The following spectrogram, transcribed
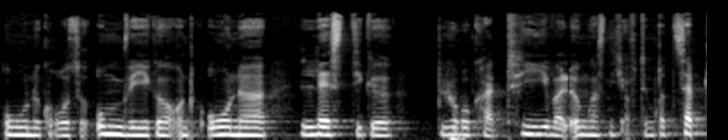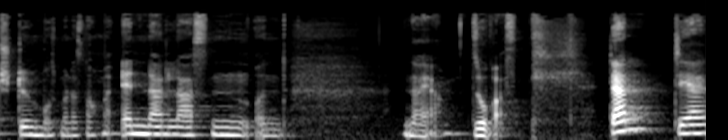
ohne große Umwege und ohne lästige Bürokratie, weil irgendwas nicht auf dem Rezept stimmt, muss man das nochmal ändern lassen und naja, sowas. Dann der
